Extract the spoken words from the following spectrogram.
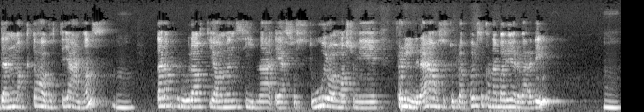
den makta har gått til hjernen hans. Mm. Der han tror at ja, men siden jeg er så stor og har så mye følgere og så stor plattform, så kan jeg bare gjøre hva jeg vil. Mm.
